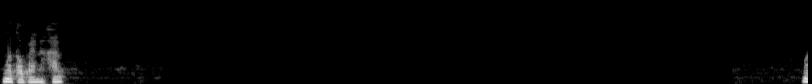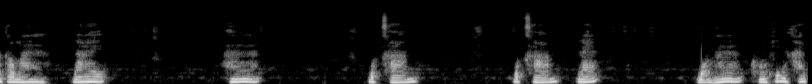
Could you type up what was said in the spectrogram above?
เมื่อต่อไปนะครับเมื่อต่อมาได้ห้าบวกสามบวกสามและบวกห้าคงที่นะครับ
